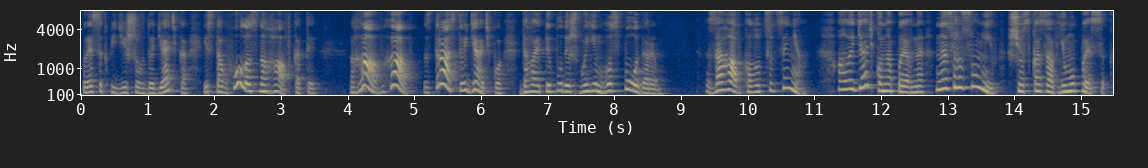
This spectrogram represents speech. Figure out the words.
Песик підійшов до дядька і став голосно гавкати. Гав, гав, здрастуй, дядько, давай ти будеш моїм господарем. Загавкало цуценя, але дядько, напевне, не зрозумів, що сказав йому песик.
